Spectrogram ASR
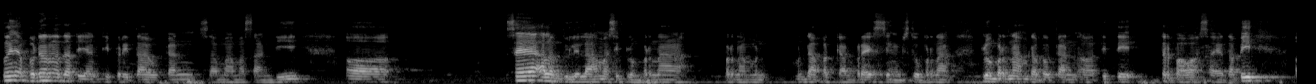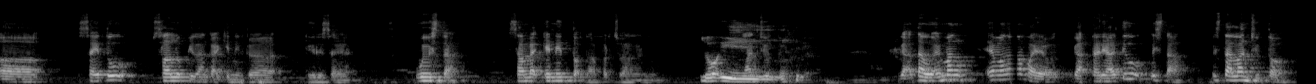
banyak benar tadi yang diberitahukan sama Mas Andi. Eh, saya alhamdulillah masih belum pernah pernah men- mendapatkan pressing, habis itu pernah belum pernah mendapatkan eh, titik terbawah saya. Tapi eh, saya itu selalu bilang kayak gini ke diri saya, wis ta, sampai kini tok tak perjuanganmu. Yoi. Lanjut tuh. Nggak tahu, emang emang apa ya? Nggak dari hati wis ta, wis ta lanjut toh.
